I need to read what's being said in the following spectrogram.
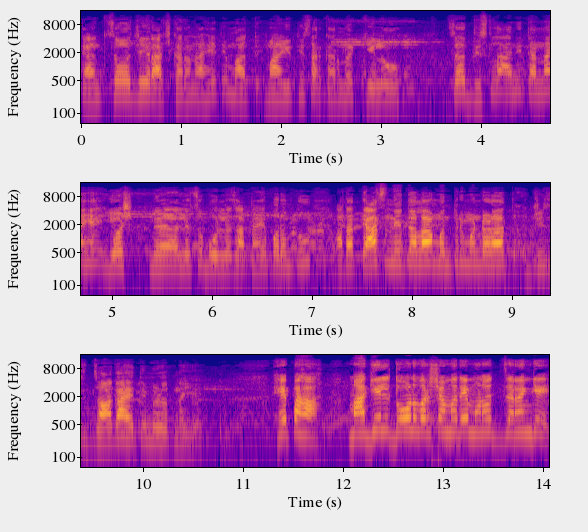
त्यांचं जे राजकारण आहे ते मात- महायुती सरकारनं केलं चं दिसलं आणि त्यांना हे यश मिळाल्याचं बोललं जात आहे. परंतु आता त्याच नेत्याला मंत्रिमंडळात जी जागा आहे ती मिळत नाहीये. हे पहा मागील दोन वर्षामध्ये मनोज जरांगे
